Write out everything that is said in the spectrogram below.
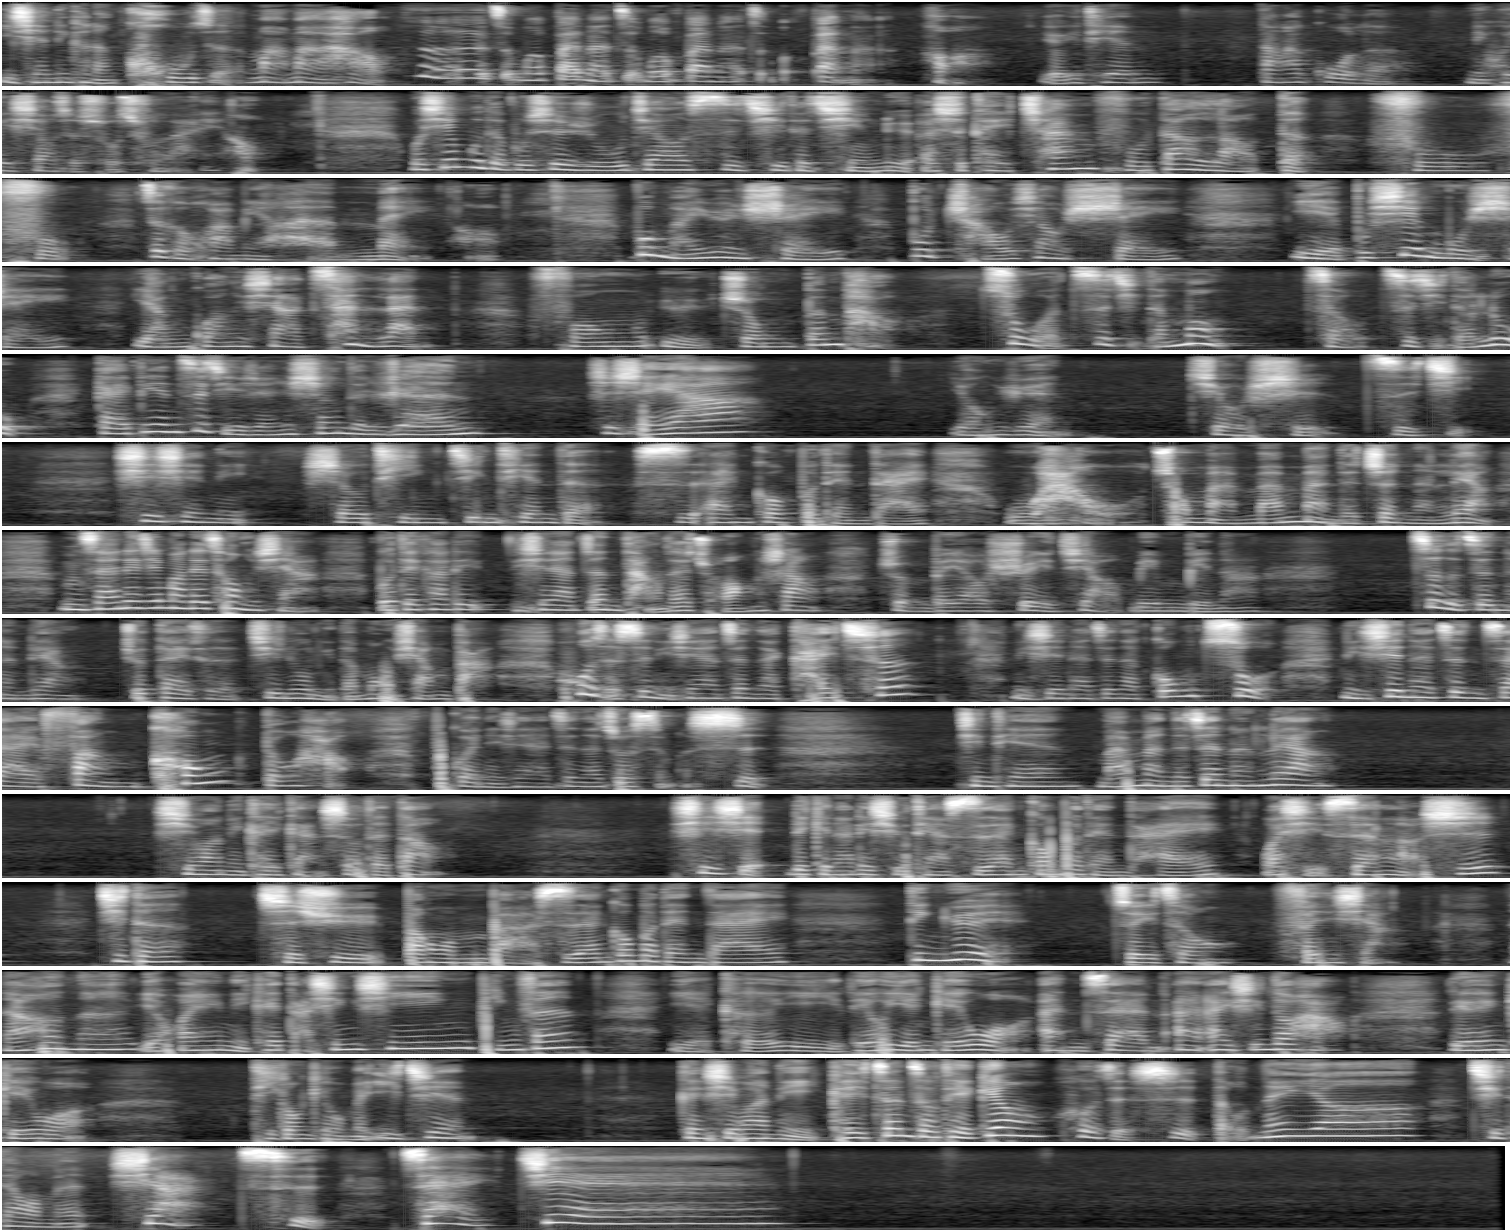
以前你可能哭着骂骂号，呃，怎么办呢？怎么办呢？怎么办呢？好，有一天，当他过了，你会笑着说出来。好，我羡慕的不是如胶似漆的情侣，而是可以搀扶到老的夫妇。这个画面很美啊！不埋怨谁，不嘲笑谁，也不羡慕谁。阳光下灿烂，风雨中奔跑，做自己的梦。走自己的路，改变自己人生的人是谁呀？永远就是自己。谢谢你收听今天的思安公布电台。哇哦，充满满满的正能量。唔知你今晚在冲啥？不得卡你，你现在正躺在床上准备要睡觉，明明啊？这个正能量就带着进入你的梦乡吧。或者是你现在正在开车。你现在正在工作，你现在正在放空都好，不管你现在正在做什么事，今天满满的正能量，希望你可以感受得到。谢谢你给那里收听思安广播电台，我是思安老师，记得持续帮我们把思安广播电台订阅、追踪、分享。然后呢，也欢迎你可以打星星评分，也可以留言给我，按赞、按爱心都好，留言给我，提供给我们意见。更希望你可以赞助铁供，或者是抖内哟。期待我们下次再见。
